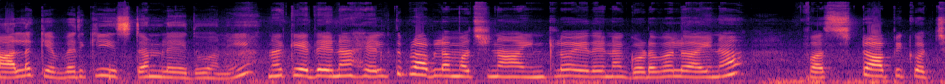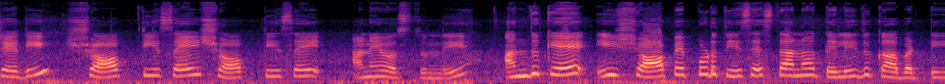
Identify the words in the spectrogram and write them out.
వాళ్ళకి ఎవరికీ ఇష్టం లేదు అని. నాకు ఏదైనా హెల్త్ ప్రాబ్లం వచ్చినా ఇంట్లో ఏదైనా గొడవలు అయినా ఫస్ట్ టాపిక్ వచ్చేది షాప్ తీసేయి షాప్ తీసేయి అనే వస్తుంది. అందుకే ఈ షాప్ ఎప్పుడు తీసేస్తానో తెలియదు కాబట్టి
